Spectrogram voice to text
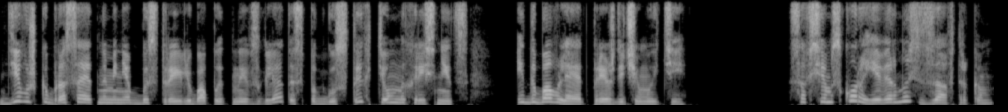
Девушка бросает на меня быстрый и любопытный взгляд из-под густых темных ресниц и добавляет, прежде чем уйти. «Совсем скоро я вернусь с завтраком».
